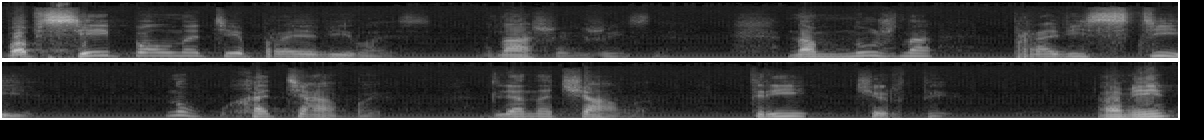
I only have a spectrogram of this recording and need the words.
во всей полноте проявилась, в наших жизнях. Нам нужно провести, ну, хотя бы для начала, три черты. Аминь.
